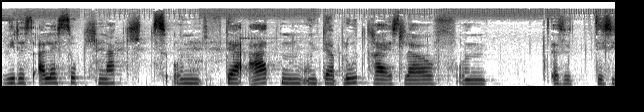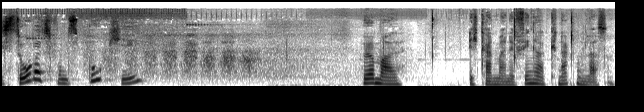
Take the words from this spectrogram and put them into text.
Wie das alles so knackt und der Atem und der Blutkreislauf und also das ist sowas von spooky. Hör mal, ich kann meine Finger knacken lassen.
